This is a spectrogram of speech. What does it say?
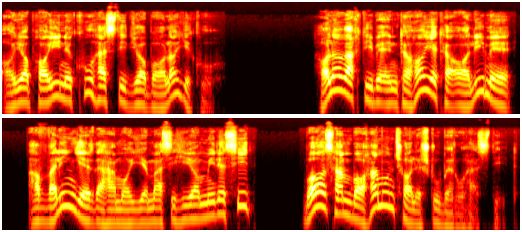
آیا پایین کوه هستید یا بالای کوه؟ حالا وقتی به انتهای تعالیم اولین گرد همایی مسیحیان می رسید باز هم با همون چالش روبرو هستید.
